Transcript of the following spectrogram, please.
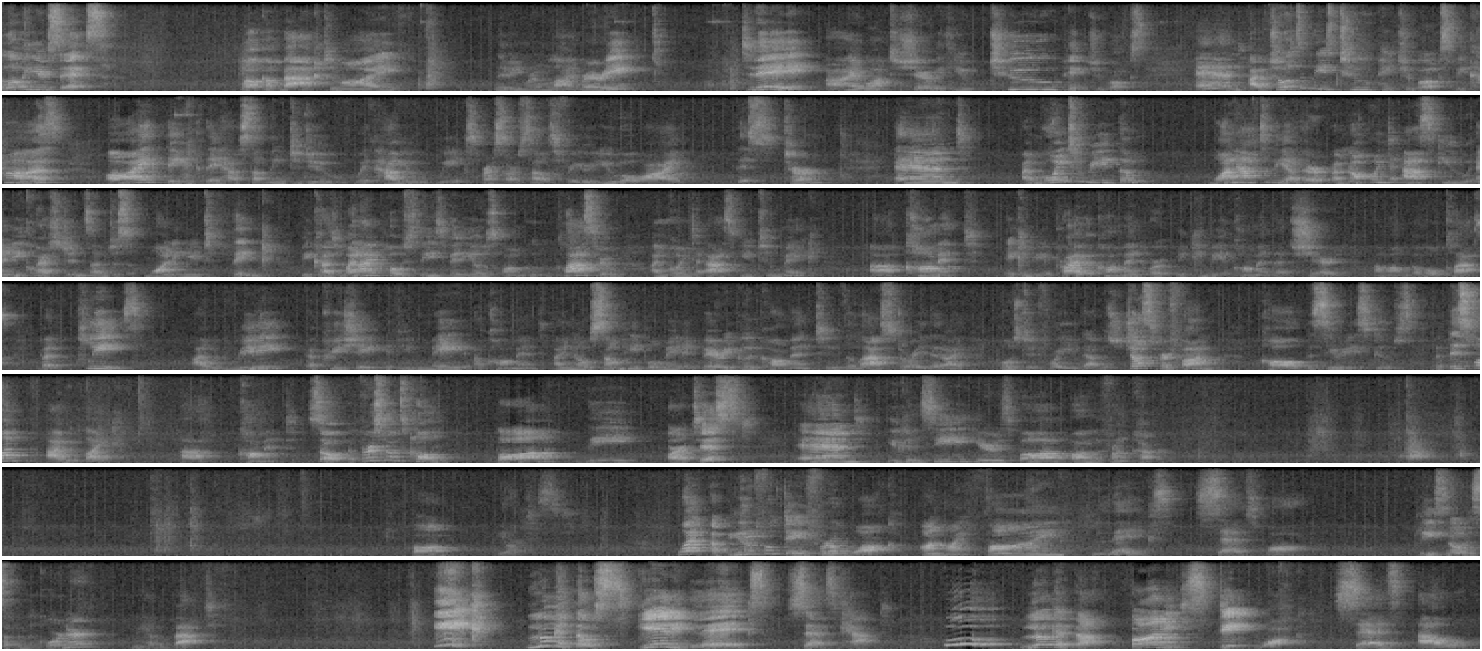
Hello Year 6. Welcome back to my living room library. Today I want to share with you two picture books and I've chosen these two picture books because I think they have something to do with how you, we express ourselves for your UOI this term. And I'm going to read them one after the other. I'm not going to ask you any questions. I'm just wanting you to think because when I post these videos on Google Classroom, I'm going to ask you to make a comment. It can be a private comment or it can be a comment that's shared among the whole class. But please, I would really appreciate if you made a comment. I know some people made a very good comment to the last story that I posted for you that was just for fun called The Serious Goose. But this one, I would like a comment. So the first one's called Bob the Artist. And you can see here's Bob on the front cover. Bob the artist. What a beautiful day for a walk on my fine legs, says Bob. Please notice up in the corner, we have a bat. Eek! Look at those skinny legs, says Cat. Ooh, look at that funny stick walk, says Owl.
